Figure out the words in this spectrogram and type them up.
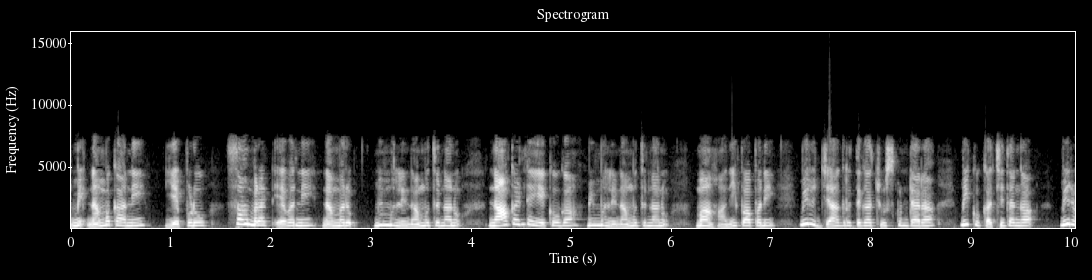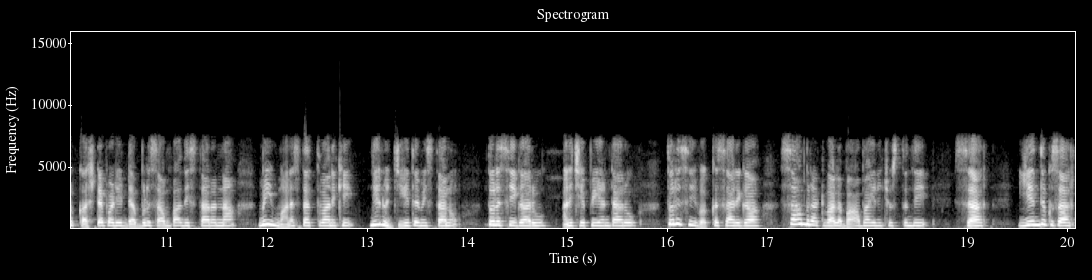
మీ నమ్మకాన్ని ఎప్పుడు సామ్రాట్ ఎవరిని నమ్మరు? మిమ్మల్ని నమ్ముతున్నాను. నాకంటే ఎక్కువగా మిమ్మల్ని నమ్ముతున్నాను. మా హనీ పాపని మీరు జాగ్రత్తగా చూసుకుంటారా? మీకు ఖచ్చితంగా మీరు కష్టపడి డబ్బులు సంపాదిస్తారన్న మీ మనస్తత్వానికి నేను జీతం ఇస్తాను. తులసి గారు అని చెప్పి అంటారు. తులసి ఒక్కసారిగా సామ్రాట్ వాళ్ళ బాబాయిని చూస్తుంది. సార్ ఎందుకు సార్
